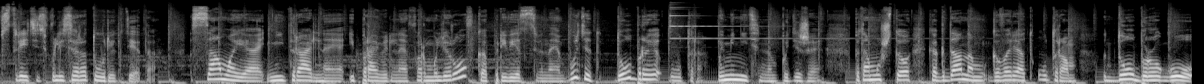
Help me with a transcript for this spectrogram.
встретить в литературе где-то. Самая нейтральная и правильная формулировка приветственная будет «доброе утро» в именительном падеже. Потому что, когда нам говорят утром «доброго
